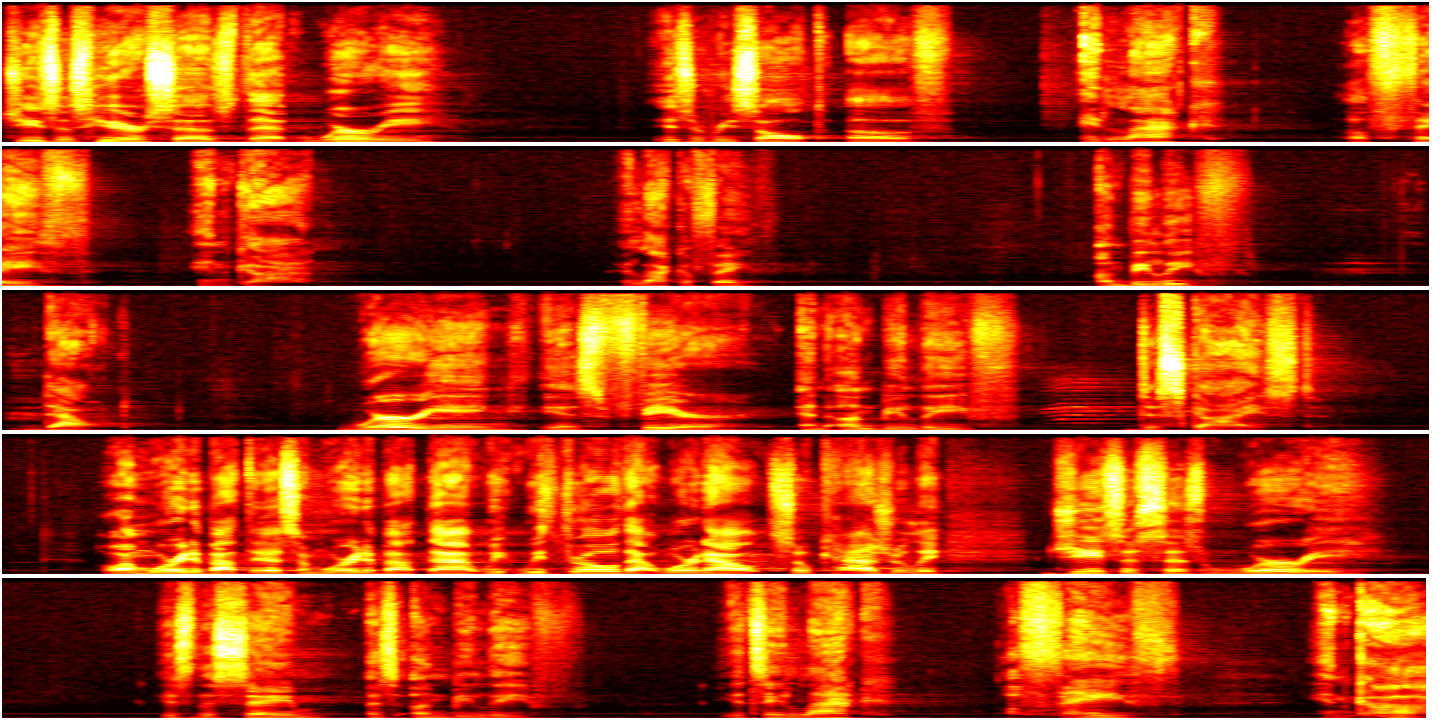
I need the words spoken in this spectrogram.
Jesus here says that worry is a result of a lack of faith in God. A lack of faith, unbelief, doubt. Worrying is fear and unbelief disguised. Oh, I'm worried about this, I'm worried about that. We, we throw that word out so casually. Jesus says worry is the same as unbelief, it's a lack of faith in God.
